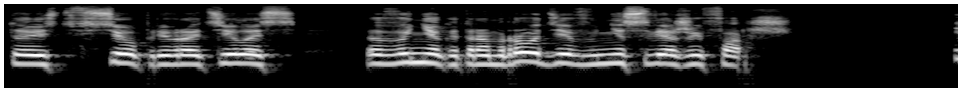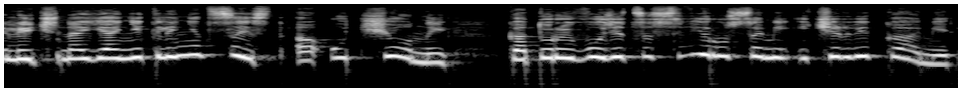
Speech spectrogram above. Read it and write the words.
То есть все превратилось в некотором роде в несвежий фарш. Лично я не клиницист, а ученый, который возится с вирусами и червяками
